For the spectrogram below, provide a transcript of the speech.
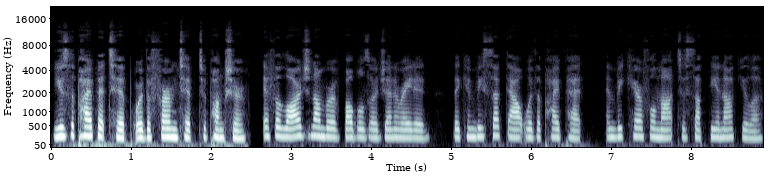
use the pipette tip or the firm tip to puncture. If a large number of bubbles are generated, they can be sucked out with a pipette, and be careful not to suck the inocula.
